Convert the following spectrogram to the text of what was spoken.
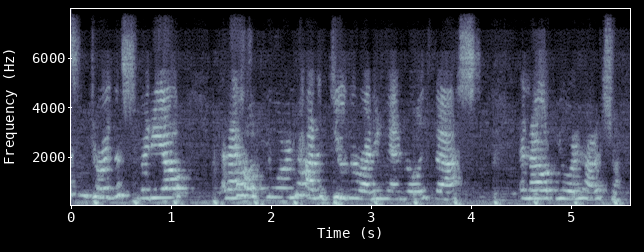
guys enjoyed this video, and I hope you learned how to do the running man really fast, and I hope you learned how to shuffle.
